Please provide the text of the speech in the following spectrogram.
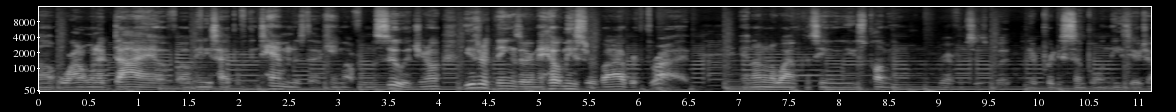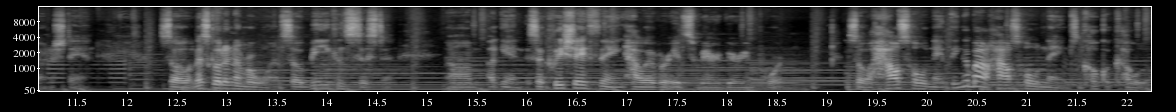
Uh, or I don't want to die of, of any type of contaminants that came out from the sewage. You know, these are things that are going to help me survive or thrive. And I don't know why I'm continuing to use plumbing references, but they're pretty simple and easier to understand. So let's go to number one. So being consistent. Um, again, it's a cliche thing. However, it's very, very important. So a household name. Think about household names: Coca-Cola,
